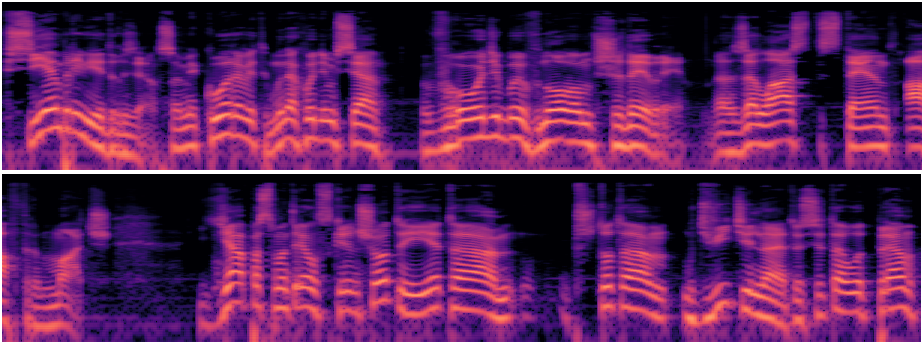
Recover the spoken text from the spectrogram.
Всем привет, друзья! С вами Коровит, мы находимся вроде бы в новом шедевре The Last Stand After Match. Я посмотрел скриншоты, и это что-то удивительное, то есть это вот прям...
